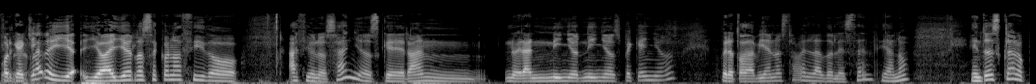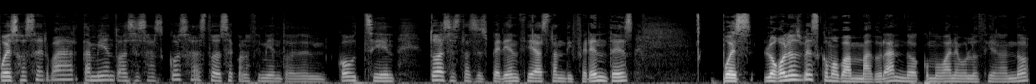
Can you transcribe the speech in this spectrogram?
Porque claro, yo, yo a ellos los he conocido hace unos años, que eran, no eran niños, niños pequeños, pero todavía no estaba en la adolescencia, ¿no? Entonces, claro, puedes observar también todas esas cosas, todo ese conocimiento del coaching, todas estas experiencias tan diferentes, pues luego los ves cómo van madurando, cómo van evolucionando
